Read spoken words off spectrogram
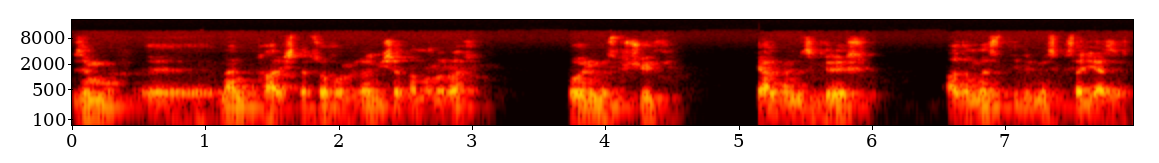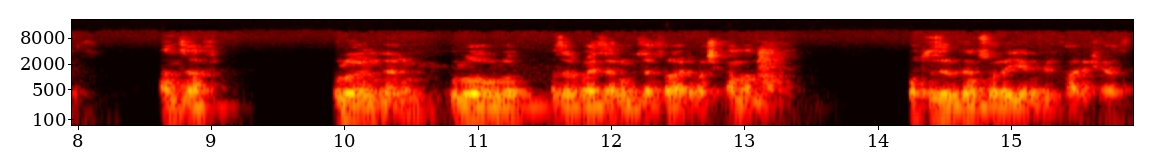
Bizim, e, mən xaricdə çox oluram iş adamı olaraq. Boynumuz küçük, qəlbimiz qırıq, adımız, dilimiz qısa gəzirdi. Ancaq Ulu Öndərin, Ulu oğlu Azərbaycanın Müzəffər Ali Baş Komandanı 30 ildən sonra yeni bir tarix yazdı.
